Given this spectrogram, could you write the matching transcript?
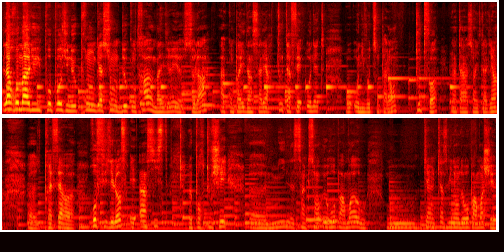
La Roma lui propose une prolongation de contrat malgré euh, cela, accompagné d'un salaire tout à fait honnête au, niveau de son talent. Toutefois, l'international italien euh, préfère euh, refuser l'offre et insiste pour toucher 1500 euros par mois ou ou 15 millions d'euros par mois, je sais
